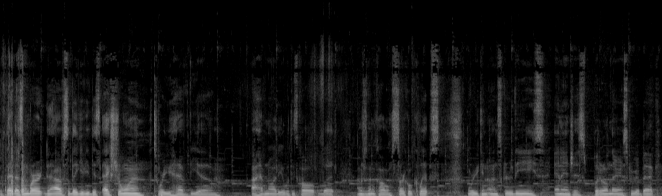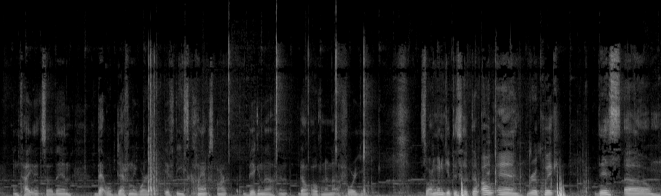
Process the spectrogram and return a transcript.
if that doesn't work, then obviously they give you this extra one to where you have the, um, I have no idea what these called, but I'm just gonna call them circle clips where you can unscrew these and then just put it on there and screw it back and tighten it. So then that will definitely work if these clamps aren't big enough and don't open enough for you. So I'm gonna get this hooked up. Oh, and real quick, this um,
